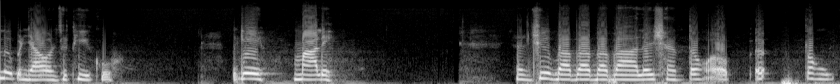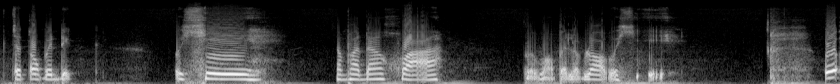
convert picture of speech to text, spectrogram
เลิกปัญญาอ่อนสักทีกู โอเค มาเลย ฉันชื่อบาบาบาบา และฉันต้องเอาเออต้องจะต้องเป็นเด็ก โอเค สัมผัสด้านขวาเพื่อมองไปรอบๆ โอเค เออ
